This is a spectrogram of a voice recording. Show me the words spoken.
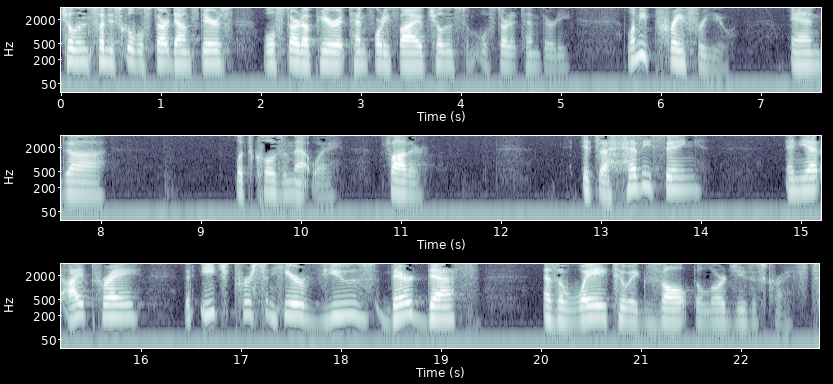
Children's Sunday school will start downstairs. We'll start up here at 10:45. Children's will start at 10:30. Let me pray for you, and uh, let's close in that way. Father, it's a heavy thing, and yet I pray that each person here views their death as a way to exalt the Lord Jesus Christ.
